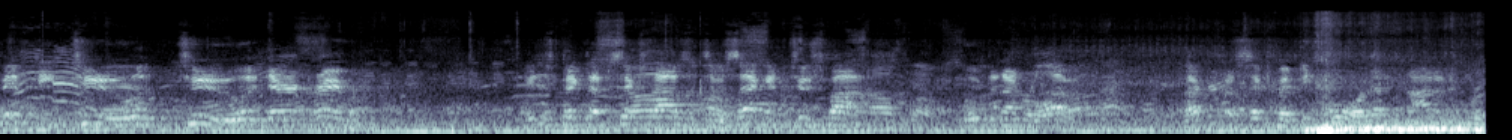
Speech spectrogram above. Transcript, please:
52 to Deric Kramer. He just picked up six thousandths of a second, two spots. Moved to number 11. Tucker was 654. That's not an improvement.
